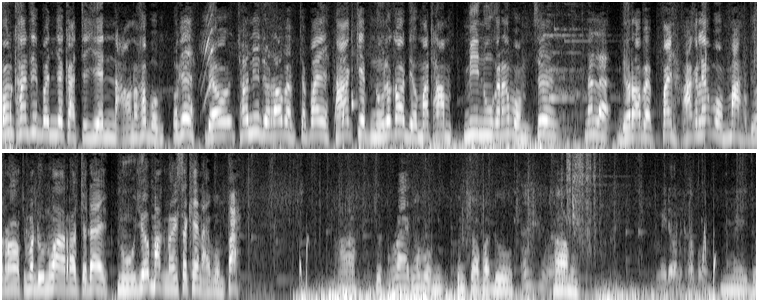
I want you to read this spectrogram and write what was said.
ค่อนข้างที่บรรยากาศจะเย็นหนาวนะครับผมโอเค เดี๋ยวเช้านี้เดี๋ยวเราแบบจะไปหาเก็บหนูแล้วก็เดี๋ยวมาทำเมนูกันนะครับผม ซึ่งนั่นแหละเดี๋ยวเราแบบไปหากันแล้วผมมาเดี๋ยวเราจะมาดูว่าเราจะได้หนูเยอะมากน้อยสักแค่ไหนผมไปอ่าจุดแรกนะครับผมคุณจอพอดูทำ ไม่โดนครับผม ไม่โด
